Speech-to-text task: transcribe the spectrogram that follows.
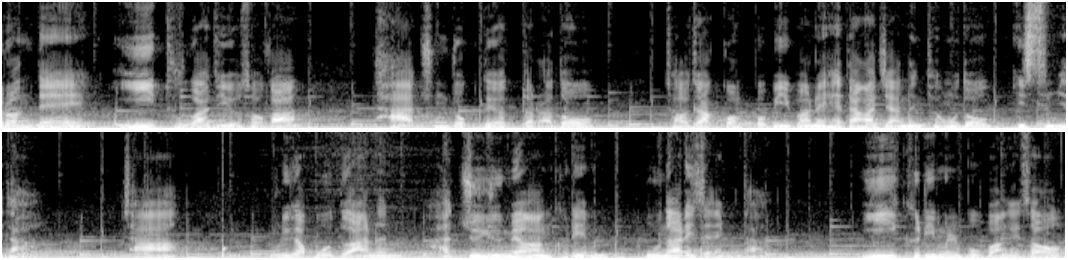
그런데 이 두 가지 요소가 다 충족되었더라도 저작권법 위반에 해당하지 않는 경우도 있습니다. 자, 우리가 모두 아는 아주 유명한 그림 모나리자입니다. 이 그림을 모방해서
